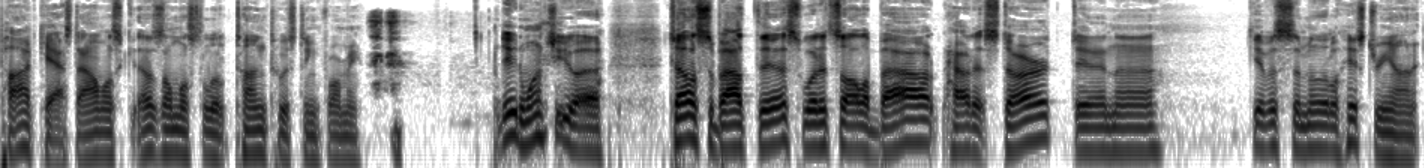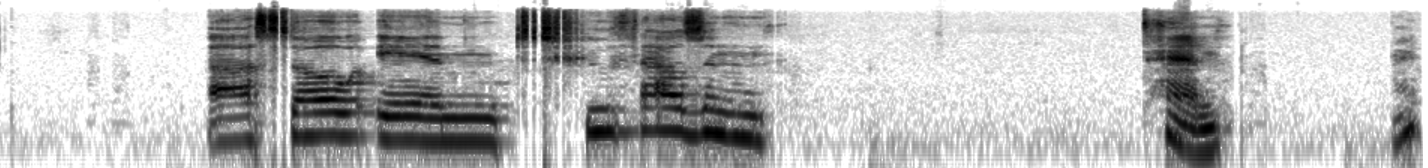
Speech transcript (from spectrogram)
podcast. I almost that was almost a little tongue twisting for me. Dude, why don't you uh, tell us about this, what it's all about, how did it start, and uh, give us some a little history on it. Uh, so in 2010, right,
